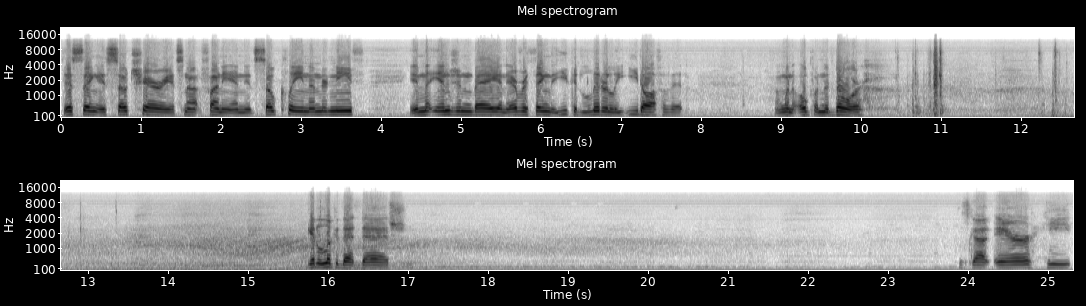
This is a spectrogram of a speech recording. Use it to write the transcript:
This thing is so cherry, it's not funny, and it's so clean underneath in the engine bay and everything that you could literally eat off of it. I'm going to open the door. Get a look at that dash. It's got air, heat.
